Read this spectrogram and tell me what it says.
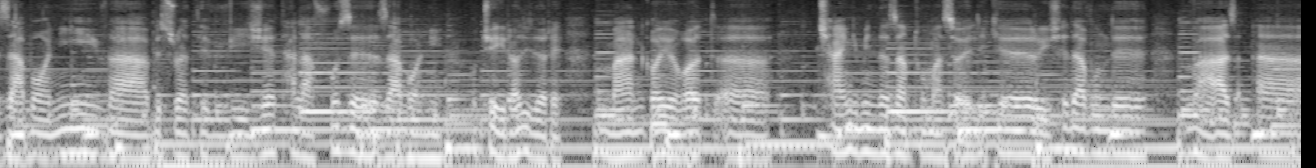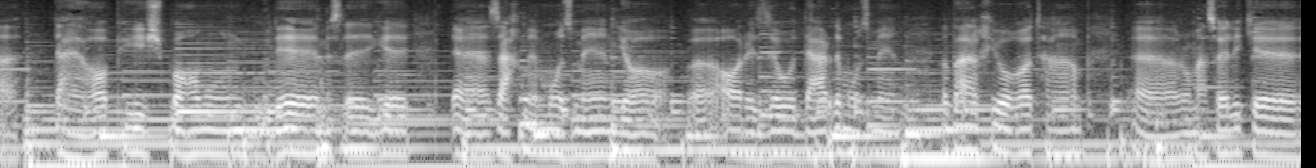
زبانی و به صورت ویژه تلفظ زبانی. خب چه ایرادی داره؟ من گاهی اوقات چنگ میندازم تو مسائلی که ریشه دوونده و از دهه ها پیش با همون بوده مثل یه زخم مزمن یا آرزه و درد مزمن. و برخی اوقات هم رو مسائلی که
